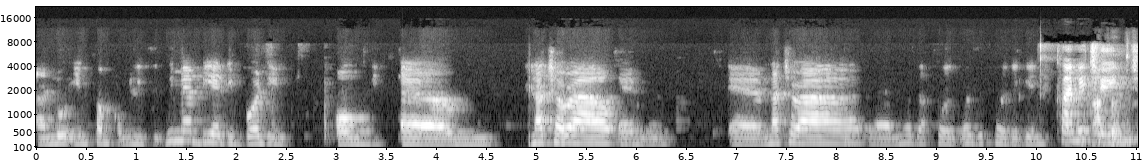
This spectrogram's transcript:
and low-income communities. Women bear the burden of um, natural um, um, natural, um, what's that called? What's it called again? Climate change.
